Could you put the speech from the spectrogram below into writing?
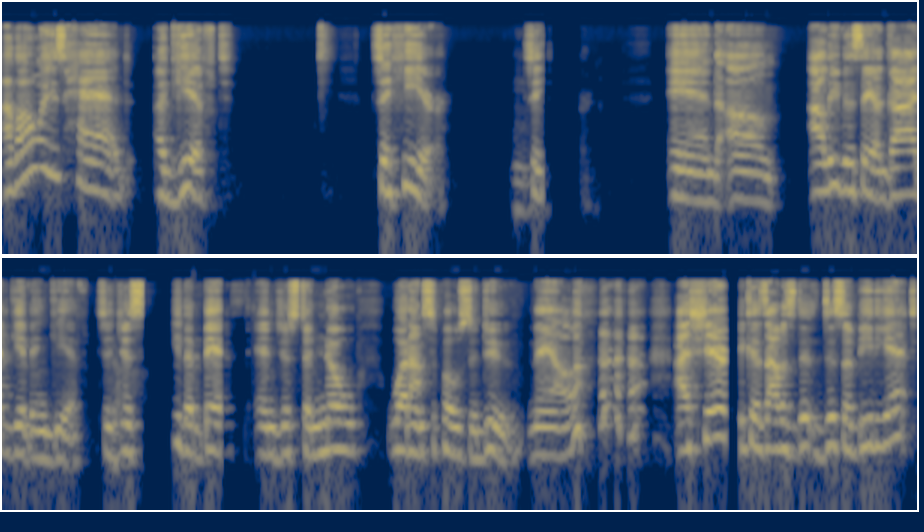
I've always had a gift to hear, mm-hmm. to hear. And um, I'll even say a God given gift to yeah. just see the best and just to know what I'm supposed to do. Now, I share it because I was dis- disobedient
